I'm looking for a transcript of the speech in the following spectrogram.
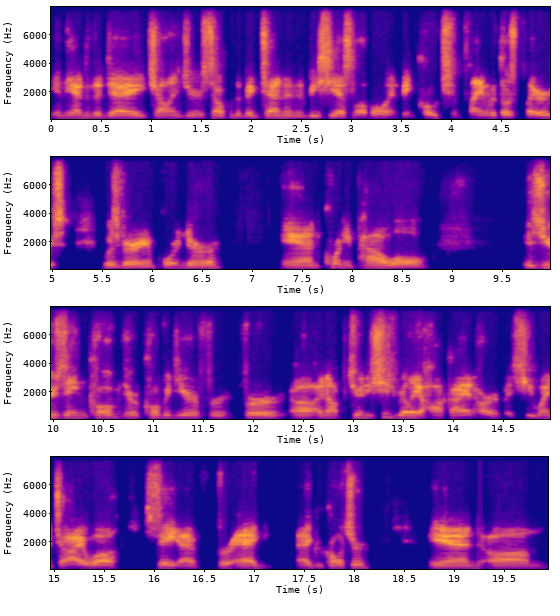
in the end of the day, challenging herself in the Big Ten and the BCS level and being coached and playing with those players was very important to her. And Courtney Powell is using COVID, her COVID year for for uh, an opportunity. She's really a Hawkeye at heart, but she went to Iowa State for ag agriculture, and um,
